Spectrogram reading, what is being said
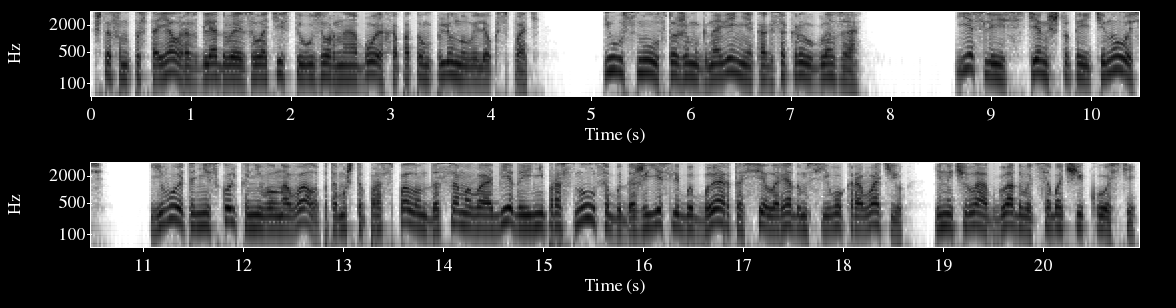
Штефан постоял, разглядывая золотистый узор на обоях, а потом плюнул и лег спать. И уснул в то же мгновение, как закрыл глаза. Если из стен что-то и тянулось, его это нисколько не волновало, потому что проспал он до самого обеда и не проснулся бы, даже если бы Берта села рядом с его кроватью и начала обгладывать собачьи кости.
